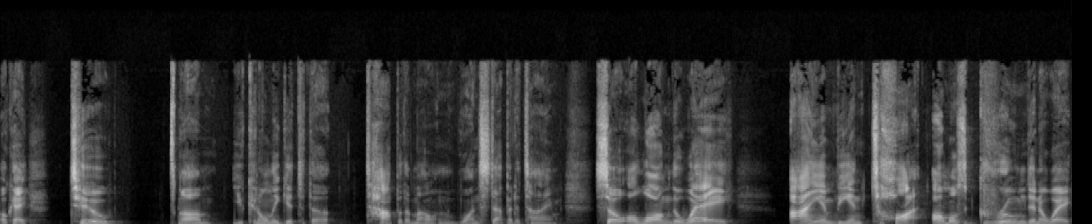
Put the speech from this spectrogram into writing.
Okay. Two, um, you can only get to the top of the mountain one step at a time. So along the way, I am being taught, almost groomed in a way.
